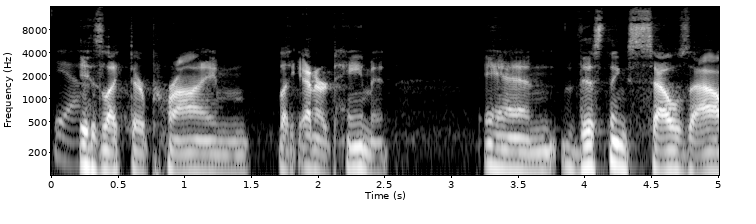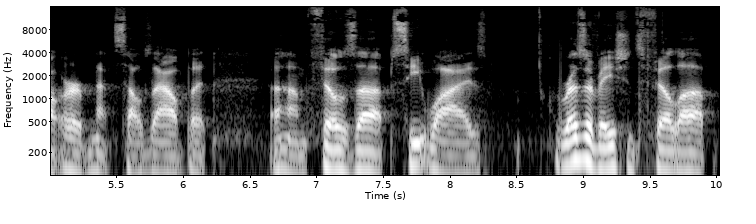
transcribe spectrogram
Yeah. is like their prime like entertainment. And this thing sells out, or not sells out, but um, fills up seat wise. Reservations fill up.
